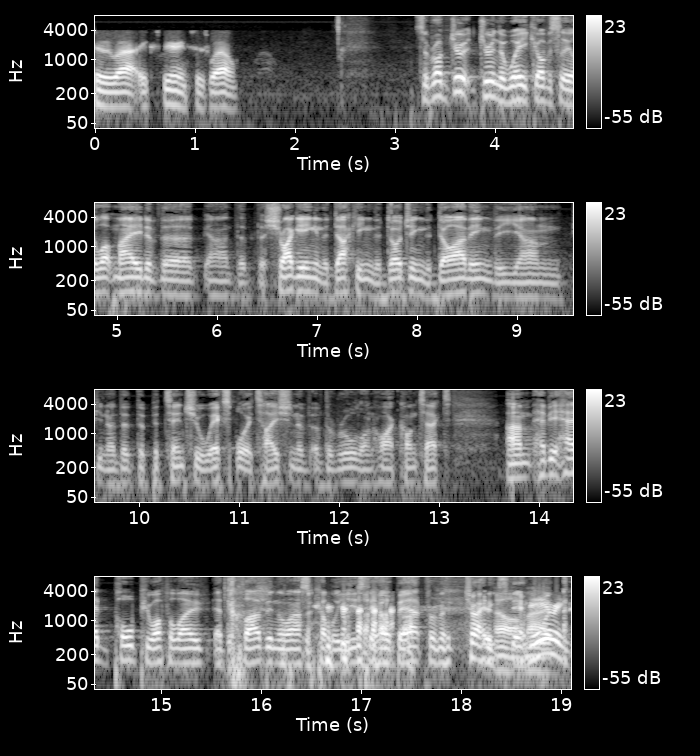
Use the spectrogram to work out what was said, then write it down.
to uh, experience as well. So, Rob, during the week, obviously a lot made of the, uh, the, the shrugging and the ducking, the dodging, the diving, the um, you know the, the potential exploitation of, of the rule on high contact. Um, have you had Paul Puopolo at the club in the last couple of years to help out from a training oh, standpoint?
